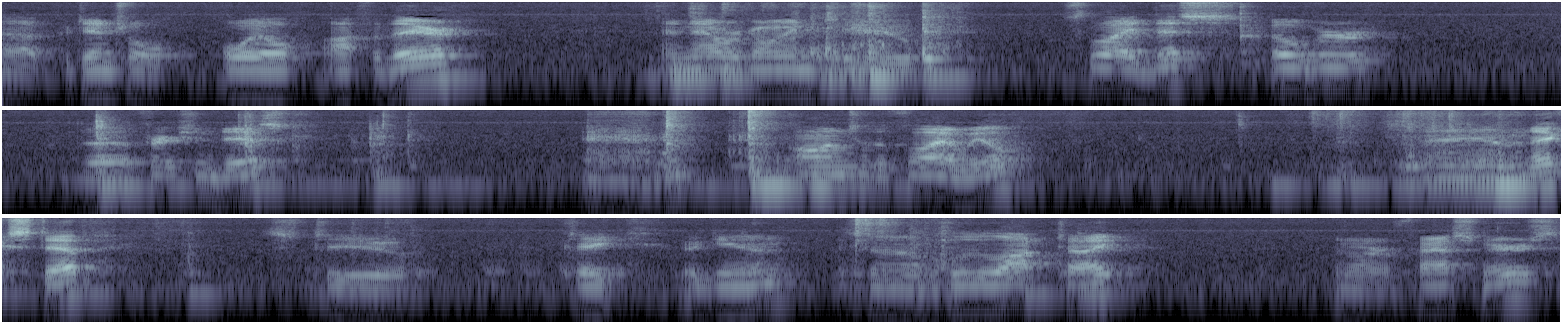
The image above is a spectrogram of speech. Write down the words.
uh, potential oil off of there. And now we're going to slide this over the friction disc and onto the flywheel. And the next step is to take again some blue Loctite and our fasteners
